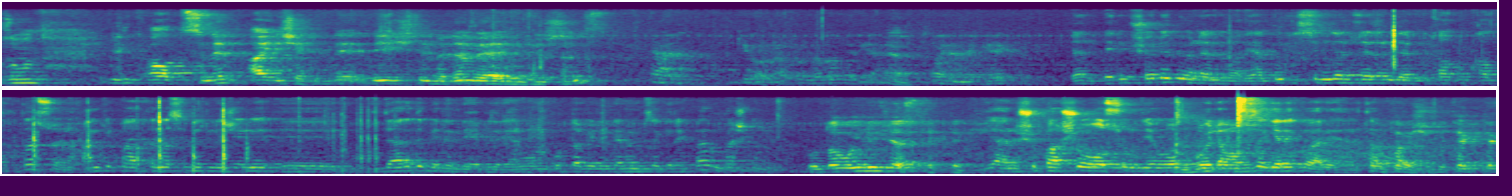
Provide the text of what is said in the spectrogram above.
zaman ilk altısını aynı şekilde değiştirmeden verelim diyorsanız. Yani fikir olarak o da olabilir yani. Evet. Oynamaya Ben, benim şöyle bir önerim var. Yani bu isimler üzerinde mutabık kaldıktan sonra hangi parka nasıl verileceğini e, idare de belirleyebilir. Yani onu burada belirlememize gerek var mı başkanım? Burada oylayacağız tek tek. Yani şu park şu olsun diye o- oylamamıza gerek var yani. Tabii tabii şimdi tek tek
